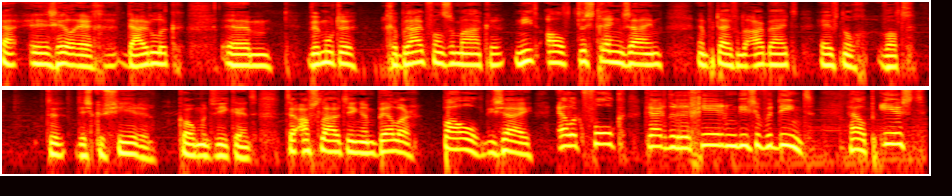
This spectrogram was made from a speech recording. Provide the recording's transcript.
Ja, het is heel erg duidelijk. Um, we moeten gebruik van ze maken. Niet al te streng zijn. En Partij van de Arbeid heeft nog wat te discussiëren komend weekend. Ter afsluiting een beller, Paul, die zei... elk volk krijgt de regering die ze verdient. Help eerst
